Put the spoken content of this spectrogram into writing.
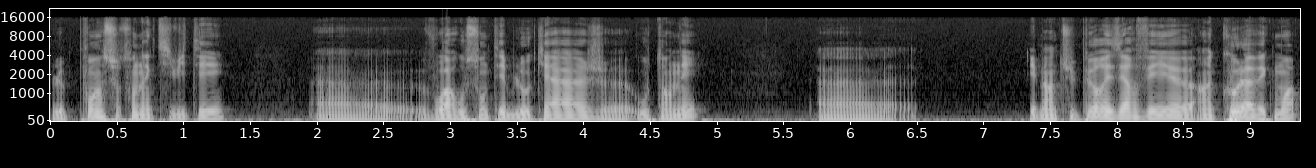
le point sur ton activité, voir où sont tes blocages, euh, où t'en es, et euh, eh ben tu peux réserver un call avec moi,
